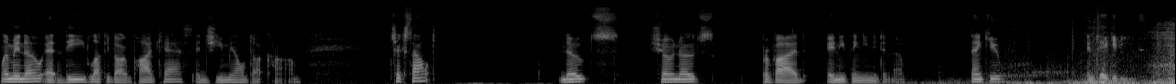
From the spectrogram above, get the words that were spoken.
let me know at the lucky dog podcast at gmail.com check us out notes show notes provide anything you need to know thank you and take it easy.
